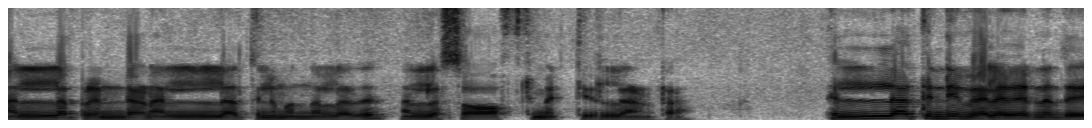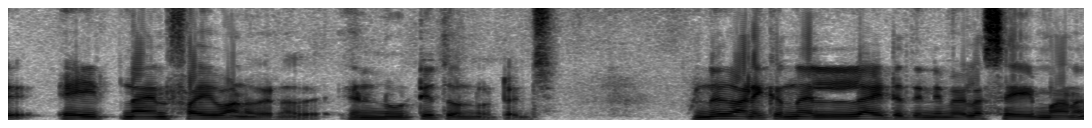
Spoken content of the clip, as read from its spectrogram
നല്ല പ്രിന്റാണ് എല്ലാത്തിനും എന്നുള്ളത് നല്ല സോഫ്റ്റ് മെറ്റീരിയലാണ് കേട്ടോ എല്ലാത്തിന്റെയും വില വരുന്നത് എയ്റ്റ് നയൻ ഫൈവ് ആണ് വരുന്നത്. എണ്ണൂറ്റി തൊണ്ണൂറ്റഞ്ച് ഇന്ന് കാണിക്കുന്ന എല്ലാ ഐറ്റത്തിന്റെയും വില സെയിം ആണ്.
